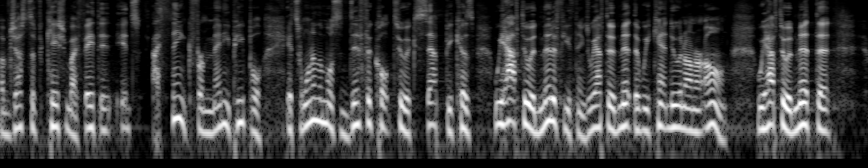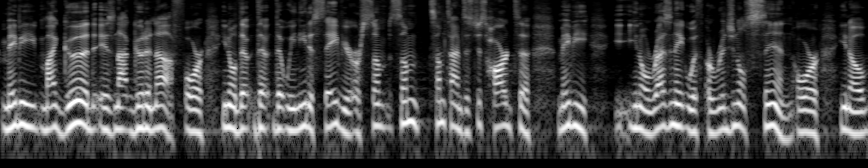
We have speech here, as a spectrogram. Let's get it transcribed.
of justification by faith, it, it's, I think, for many people, it's one of the most difficult to accept because we have to admit a few things. We have to admit that we can't do it on our own. We have to admit that maybe my good is not good enough or you know that, that, that we need a savior or some, some sometimes it's just hard to maybe you know resonate with original sin or you know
